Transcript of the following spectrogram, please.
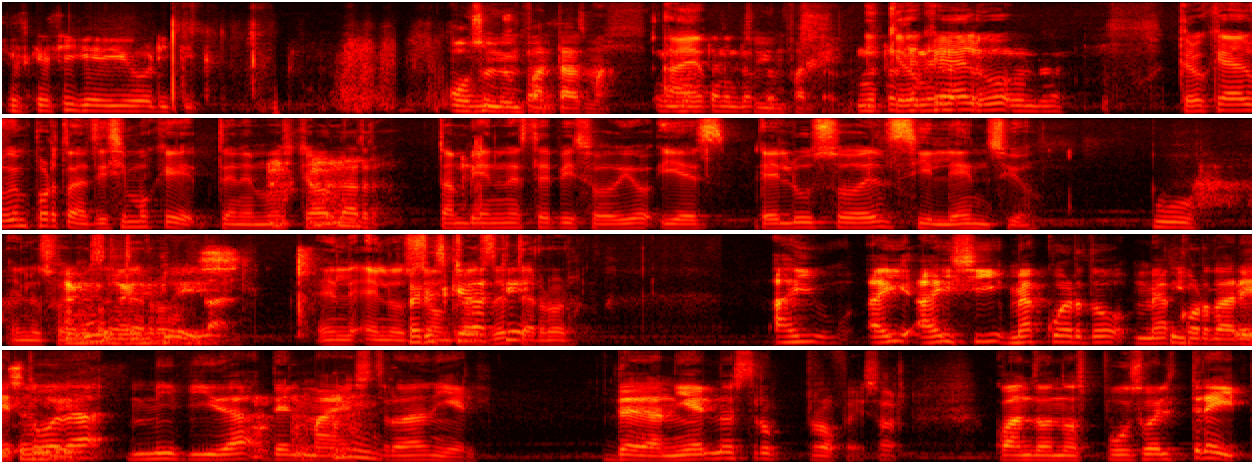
Si es que sigue vivo ahorita. O soy un fantasma. Ah, Soy un Y creo que algo-. Creo que hay algo importantísimo que tenemos que hablar también en este episodio y es el uso del silencio Uf, en los juegos de terror. En, en los Pero es que soundtracks de que- terror. Ahí, ahí, ahí sí me acuerdo, me acordaré toda mi vida del maestro Daniel. De Daniel, nuestro profesor. Cuando nos puso el trade.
